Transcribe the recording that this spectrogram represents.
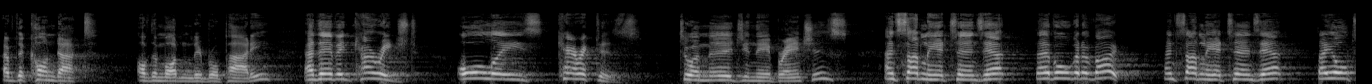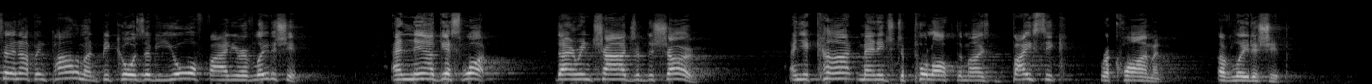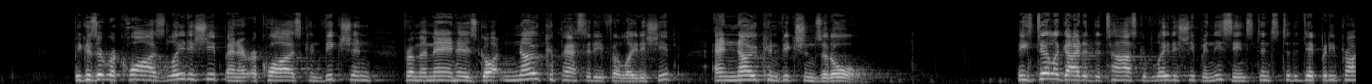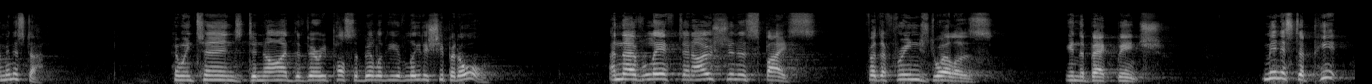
of the conduct of the modern Liberal Party and they've encouraged all these characters to emerge in their branches, and suddenly it turns out they've all got a vote. And suddenly it turns out they all turn up in parliament because of your failure of leadership. And now guess what? They're in charge of the show. And you can't manage to pull off the most basic requirement of leadership because it requires leadership and it requires conviction from a man who's got no capacity for leadership and no convictions at all. He's delegated the task of leadership in this instance to the Deputy Prime Minister, who in turn denied the very possibility of leadership at all. And they've left an ocean of space for the fringe dwellers in the backbench. Minister Pitt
